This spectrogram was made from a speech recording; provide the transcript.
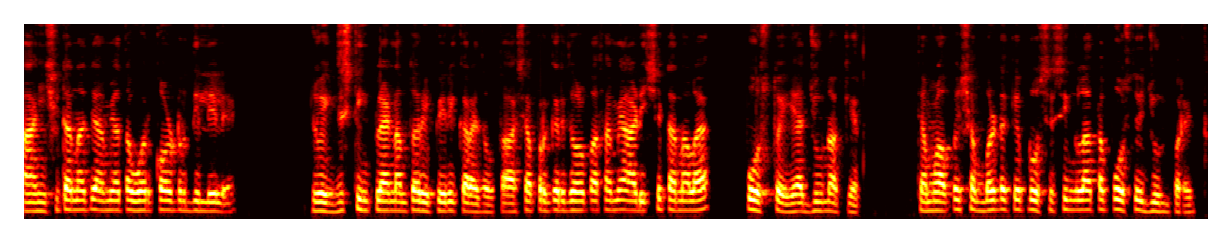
ऐंशी टनाचे आम्ही आता वर्क ऑर्डर दिलेले आहे. जो एक्झिस्टिंग प्लांट आमचा रिपेअरी करायचा होता अशा प्रकारे जवळपास आम्ही अडीचशे टनाला पोचतोय या जून अखेर. त्यामुळे आपण शंभर टक्के प्रोसेसिंगला आता पोचतोय जूनपर्यंत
